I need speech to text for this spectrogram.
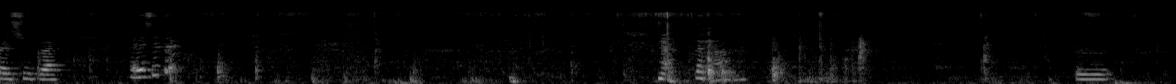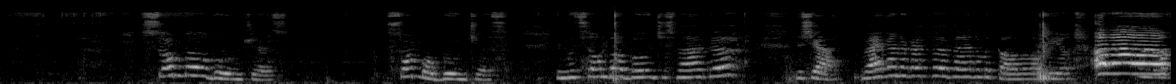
Recept uitzoeken. Ga je zitten? Nou, daar gaan we. Uh, sambalboontjes. Sambalboontjes. Je moet sambalboontjes maken. Dus ja, wij gaan nog even verder met carnaval vieren. Hallo!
